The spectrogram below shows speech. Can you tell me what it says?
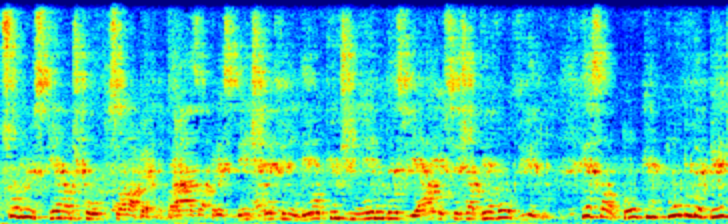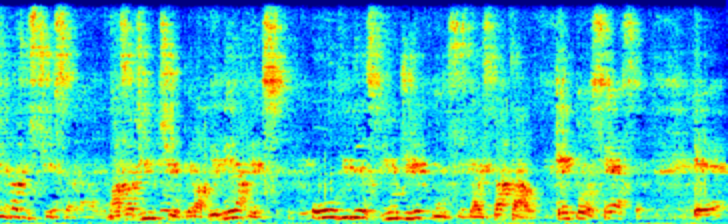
Sobre o esquema de corrupção na Petrobras, a presidente defendeu que o dinheiro desviado seja devolvido. Ressaltou que tudo depende da justiça, mas admitiu pela primeira vez houve desvio de recursos da estatal. Quem processa é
